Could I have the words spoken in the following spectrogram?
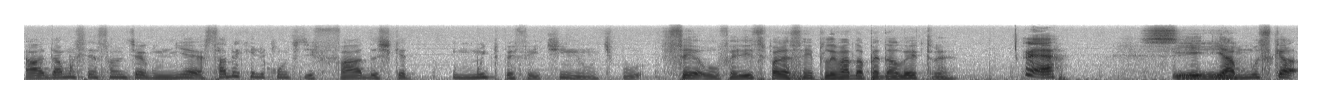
Ela dá uma sensação de agonia, sabe aquele conto de fadas que é muito perfeitinho? Tipo, ser, o feliz para sempre levado ao pé da letra? É. Sim. E, e a música.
